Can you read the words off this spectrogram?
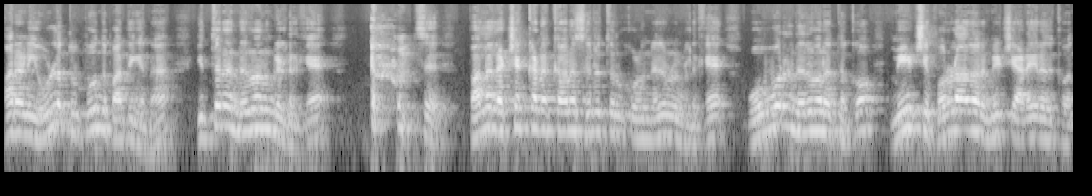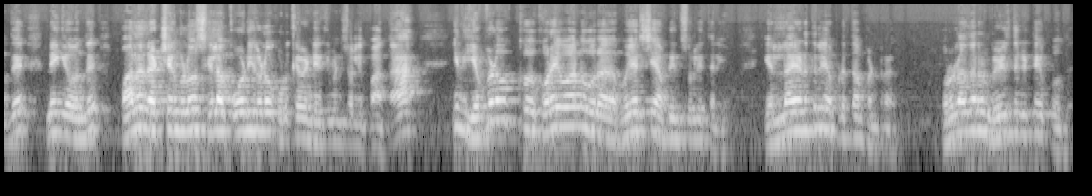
ஆனா நீங்க உள்ள துப்பு பூந்து பாத்தீங்கன்னா இத்தனை நிறுவனங்கள் இருக்கே பல லட்சக்கணக்கான சிறு துரு நிறுவனங்கள் இருக்கு. ஒவ்வொரு நிறுவனத்துக்கும் மீட்சி பொருளாதார மீட்சி அடைகிறதுக்கு வந்து நீங்க வந்து பல லட்சங்களோ சில கோடிகளோ கொடுக்க வேண்டியிருக்குன்னு சொல்லி பார்த்தா இது எவ்வளவு குறைவான ஒரு முயற்சி அப்படின்னு சொல்லி தெரியும். எல்லா இடத்துலையும் அப்படித்தான் பண்றாங்க. பொருளாதாரம் வீழ்ந்துகிட்டே போகுது.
